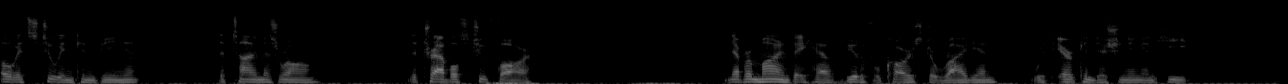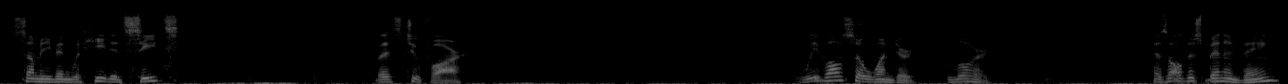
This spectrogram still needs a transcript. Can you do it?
Oh, it's too inconvenient. The time is wrong. The travel's too far. Never mind, they have beautiful cars to ride in with air conditioning and heat, some even with heated seats. But it's too far. We've also wondered, Lord, has all this been in vain?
